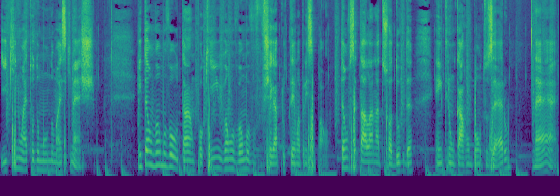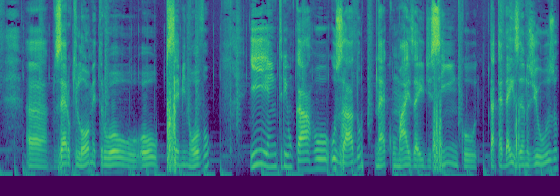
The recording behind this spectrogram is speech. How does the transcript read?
e que não é todo mundo mais que mexe. Então vamos voltar um pouquinho e vamos, vamos chegar para o tema principal. Então você está lá na sua dúvida entre um carro 1.0, né, uh, zero quilômetro ou, ou semi-novo, e entre um carro usado, né, com mais aí de 5 até 10 anos de uso,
